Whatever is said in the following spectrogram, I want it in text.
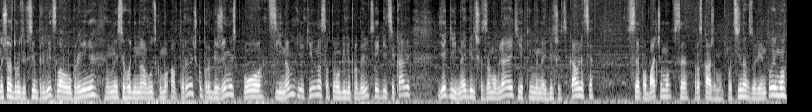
Ну що ж, друзі, всім привіт, слава Україні! Ми сьогодні на Луцькому авториночку пробіжимось по цінам, які в нас автомобілі продаються, які цікаві, які найбільше замовляють, якими найбільше цікавляться. Все побачимо, все розкажемо. По цінах зорієнтуємо,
